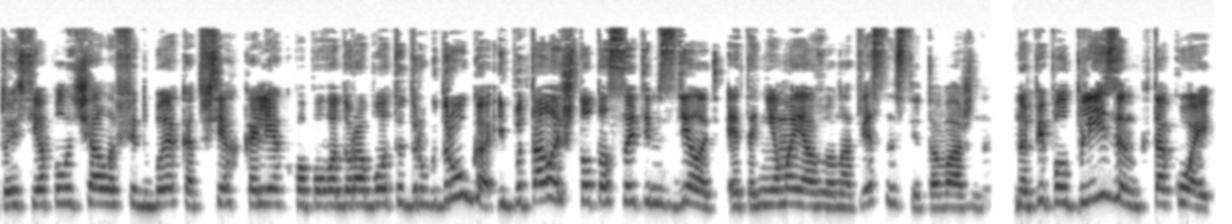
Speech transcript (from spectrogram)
то есть я получала фидбэк от всех коллег по поводу работы друг друга и пыталась что-то с этим сделать. Это не моя зона ответственности, это важно. Но people pleasing такой,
